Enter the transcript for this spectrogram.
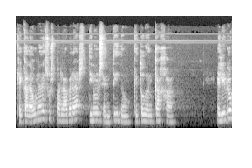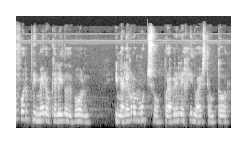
que cada una de sus palabras tiene un sentido, que todo encaja. El libro fue el primero que he leído de Boll, y me alegro mucho por haber elegido a este autor.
